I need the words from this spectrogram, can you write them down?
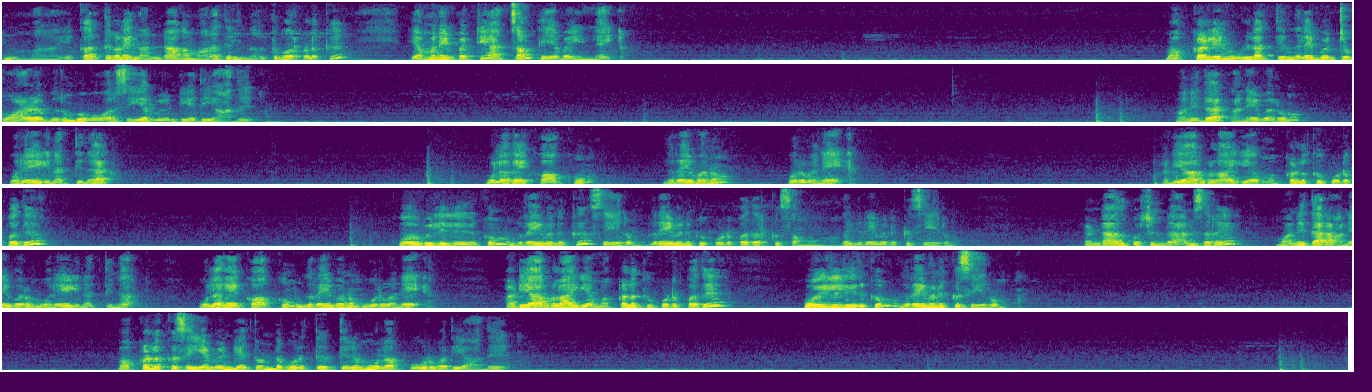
இக்கருத்துக்களை நன்றாக மனதில் நிறுத்துபவர்களுக்கு எமனை பற்றி அச்சம் தேவையில்லை. மக்களின் உள்ளத்தில் நிலை பெற்று வாழ விரும்புபவர் செய்ய வேண்டியது யாது? மனிதர் அனைவரும் ஒரே இனத்தினர். உலகை காக்கும் இறைவனும் ஒருவனே. அடியார்களாகிய மக்களுக்கு கொடுப்பது கோவிலில் இருக்கும் இறைவனுக்கு சேரும். இறைவனுக்கு கொடுப்பதற்கு சமமாக இறைவனுக்கு சேரும். ரெண்டாவது கொஸ்டின் ஆன்சரு மனிதர் அனைவரும் ஒரே இனத்தினர். உலகை காக்கும் இறைவனும் ஒருவனே. அடியார்களாகிய மக்களுக்கு கொடுப்பது கோயிலில் இருக்கும் இறைவனுக்கு சேரும். மக்களுக்கு செய்ய வேண்டிய தொண்டு குறித்து திருமூலர் கூறுவது யாது?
